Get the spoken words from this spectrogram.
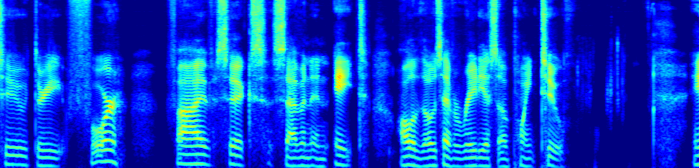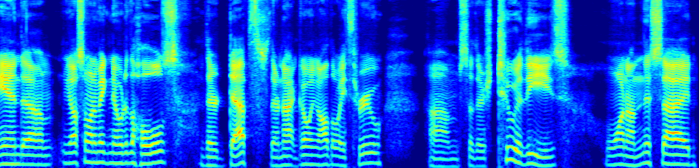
two three four five six seven and eight. All of those have a radius of 0.2 and um, you also want to make note of the holes their depths they're not going all the way through um, so there's two of these one on this side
